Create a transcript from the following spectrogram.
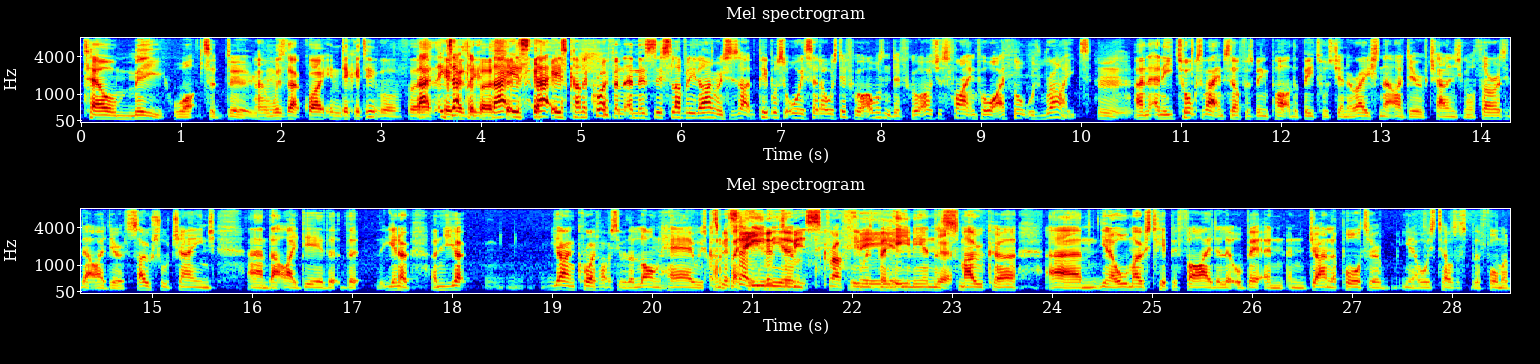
tell me what to do. And was that quite indicative of uh, That, exactly. That is that is kind of Cruyff, and, and there's this lovely line where he says, like, people always said I was difficult. I wasn't difficult. I was just fighting for what I thought was right. Hmm. And and he talks about himself as being part of the Beatles generation. That idea of challenging authority, that idea of social change, and that idea that that you know, and you. Johan Cruyff, obviously with the long hair, he was kind of gonna say, he a bohemian. bit scruffy He was and- bohemian, the Yeah. smoker. Um, you know, almost hippified a little bit. And and Joan Laporta, you know, always tells us the former.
